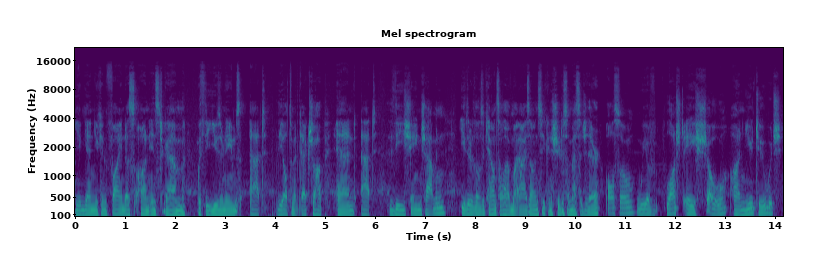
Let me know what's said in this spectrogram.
Again, you can find us on Instagram with the usernames at the Ultimate Deck Shop and at the Shane Chapman. Either of those accounts I'll have my eyes on, so you can shoot us a message there. Also, we have launched a show on YouTube, which,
